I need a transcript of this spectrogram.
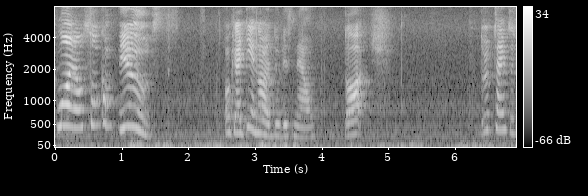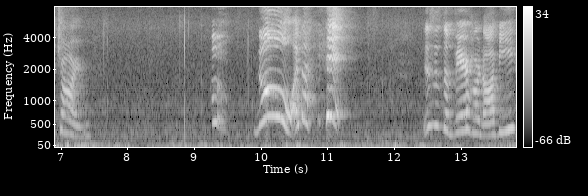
one. I was so confused. Okay, I think I know how to do this now. Dodge. Third time's a charm. Oh, no, I got hit. This is a very hard obby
